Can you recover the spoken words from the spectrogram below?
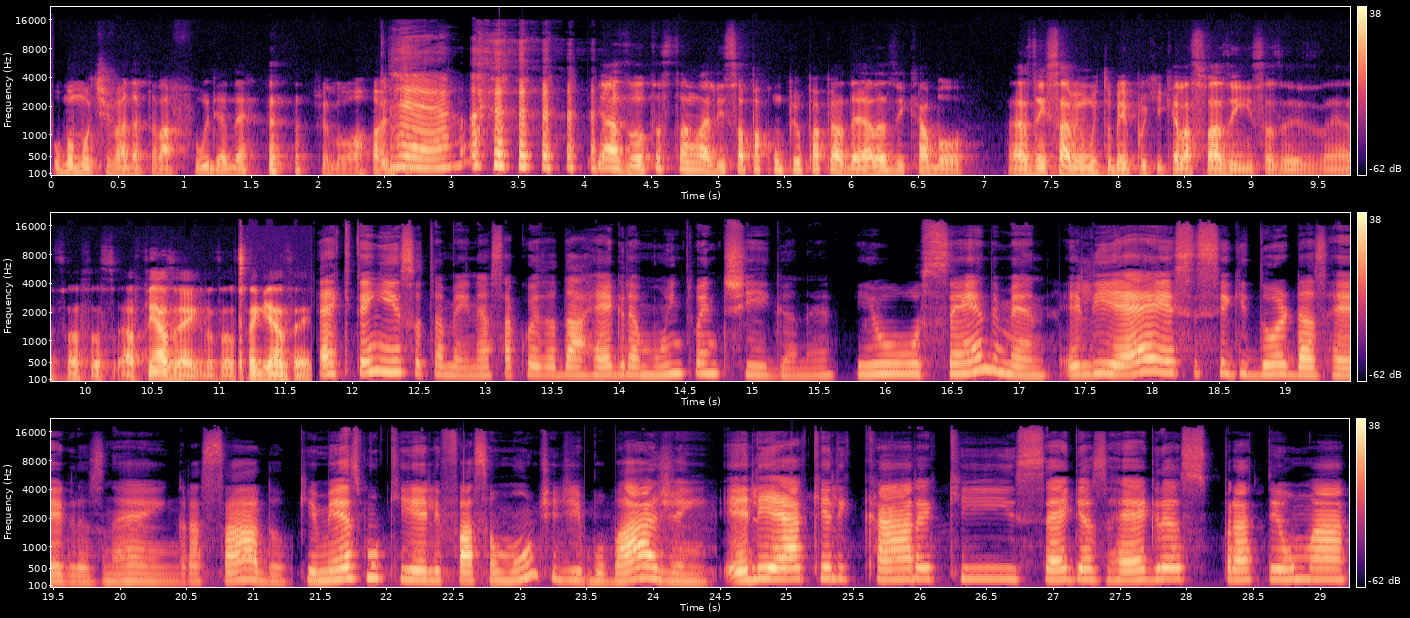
Uma motivada pela fúria, né? Pelo ódio. É. e as outras estão ali só para cumprir o papel delas e acabou. Elas nem sabem muito bem por que, que elas fazem isso às vezes, né? Elas, elas, têm as regras, elas seguem as regras. É que tem isso também, né? Essa coisa da regra muito antiga, né? E o Sandman, ele é esse seguidor das regras, né? É engraçado que mesmo que ele faça um monte de bobagem, ele é aquele cara que segue as regras para ter uma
